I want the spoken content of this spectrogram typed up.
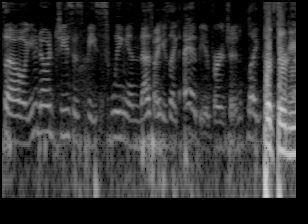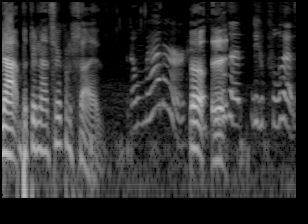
So, you know, Jesus be swinging. That's why he's like, I gotta be a virgin. Like, But they're not- not. But they're not circumcised. It don't matter. Uh, you, uh. pull that, you pull that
